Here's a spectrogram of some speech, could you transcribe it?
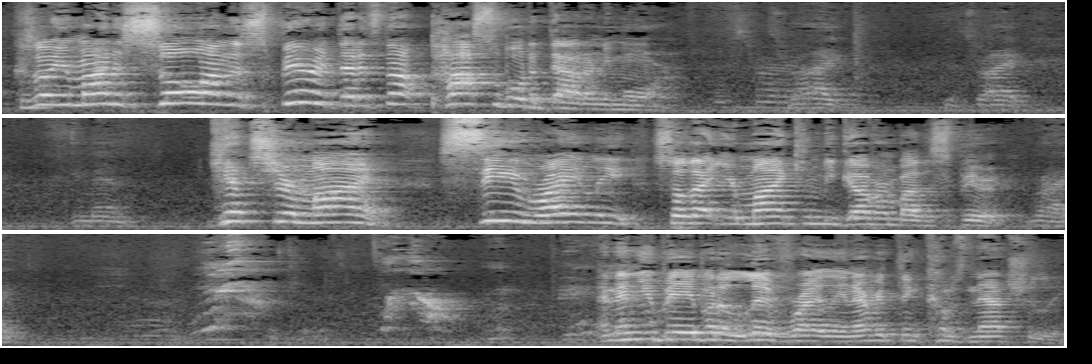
Because your mind is so on the spirit that it's not possible to doubt anymore. That's right. That's right. Amen. Get your mind. See rightly so that your mind can be governed by the spirit. Right. And then you'll be able to live rightly and everything comes naturally.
